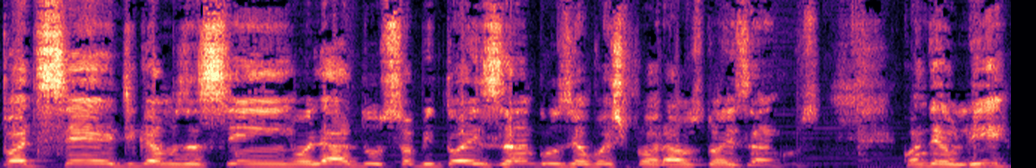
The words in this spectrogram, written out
pode ser, digamos assim, olhado sob dois ângulos, eu vou explorar os dois ângulos. Quando eu li,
